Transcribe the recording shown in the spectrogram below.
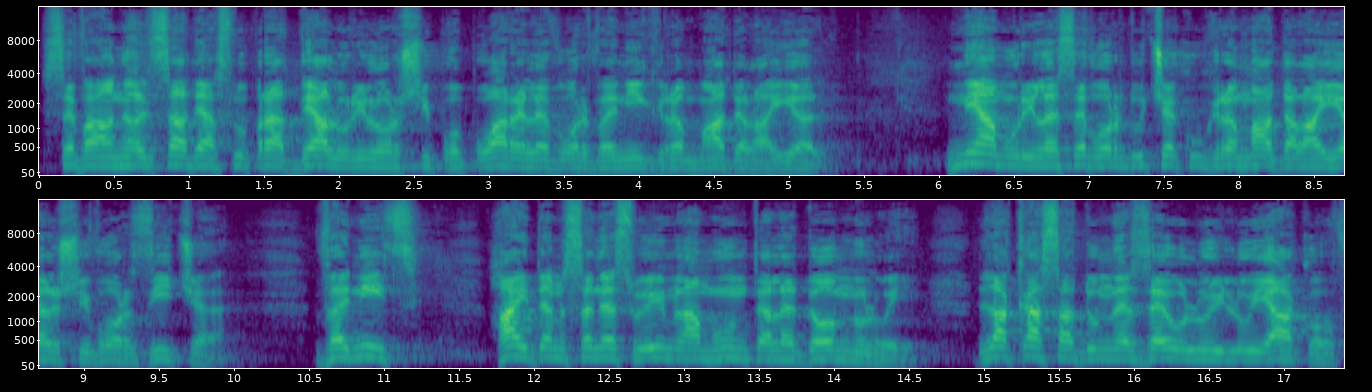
Se va înălța deasupra dealurilor și popoarele vor veni grămadă la el. Neamurile se vor duce cu grămadă la el și vor zice, veniți, haidem să ne suim la muntele Domnului, la casa Dumnezeului lui Iacov,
